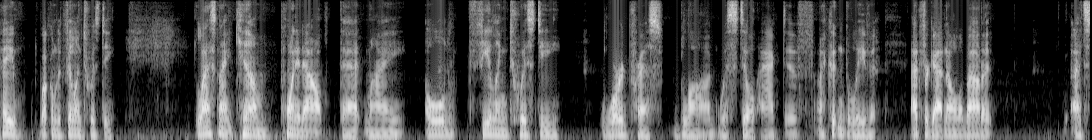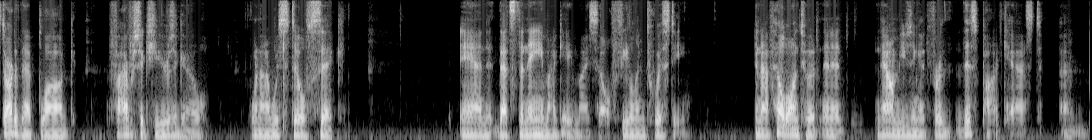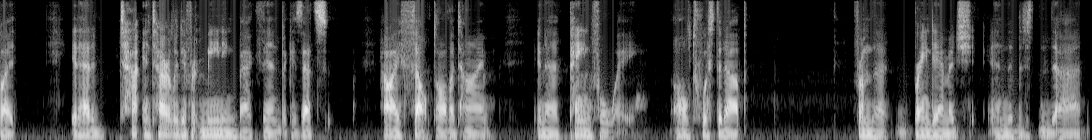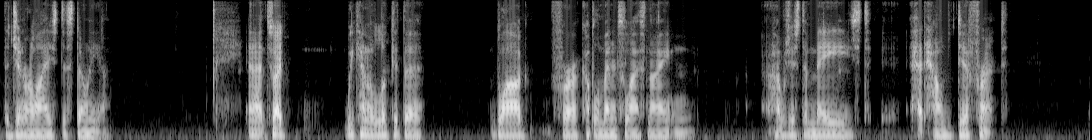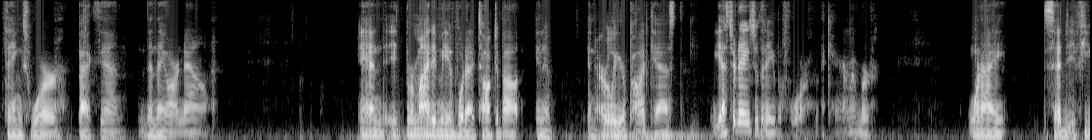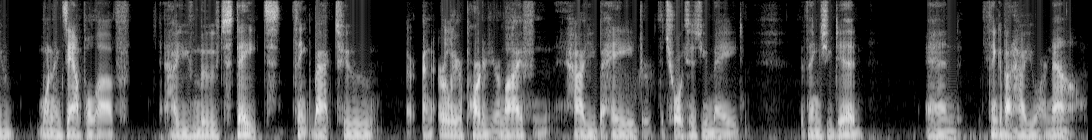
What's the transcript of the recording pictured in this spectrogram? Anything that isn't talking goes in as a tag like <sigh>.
Hey, welcome to Feeling Twisty. Last night, Kim pointed out that my old Feeling Twisty WordPress blog was still active. <laughs> I couldn't believe it. I'd forgotten all about it. I'd started that blog five or six years ago when I was still sick. And that's the name I gave myself, Feeling Twisty. And I've held on to it, and it now I'm using it for this podcast. Uh, but it had a t- entirely different meaning back then because that's how I felt all the time in a painful way, all twisted up from the brain damage and the, uh, the generalized dystonia. And so I, we kind of looked at the blog for a couple of minutes last night and I was just amazed at how different things were back then than they are now and it reminded me of what I talked about in a an earlier podcast, yesterday's or the day before, I can't remember, when I said if you want an example of how you've moved states, think back to an earlier part of your life and how you behaved or the choices you made, the things you did, and think about how you are now.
